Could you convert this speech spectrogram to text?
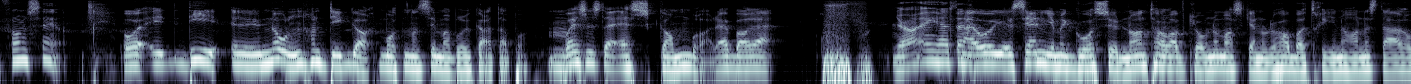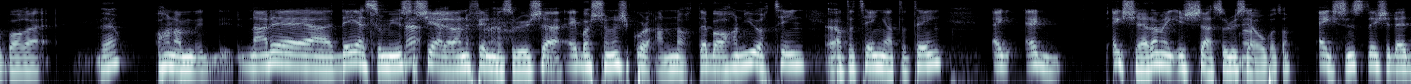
Faen se ja. Og eh, de, uh, Nolan han digger måten han Zimmer bruker dette på. Og jeg syns det er skambra. Det er bare Ja, jeg er helt enig. Nei, og Scenen gir meg gåsehud når han tar av klovnemasken, og du har bare trynet hans der, og bare Ja. han har, Nei, det er, det er så mye som skjer i denne filmen, så du ikke Jeg bare skjønner ikke hvor det ender. Det er bare Han gjør ting Ja. etter ting etter ting. Jeg, jeg, jeg kjeder meg ikke, som du sier, Robert. Jeg syns det ikke det er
